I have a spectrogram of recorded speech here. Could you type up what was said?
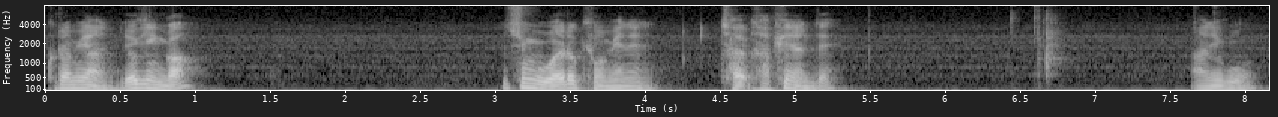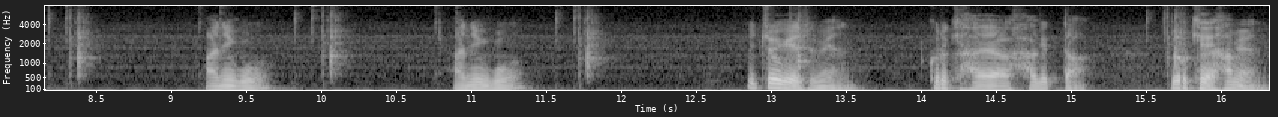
그러면 여기인가? 이 친구가 이렇게 오면은 자, 잡히는데 아니고 아니고 아니고 이쪽에 두면 그렇게 해야 하겠다 이렇게 하면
